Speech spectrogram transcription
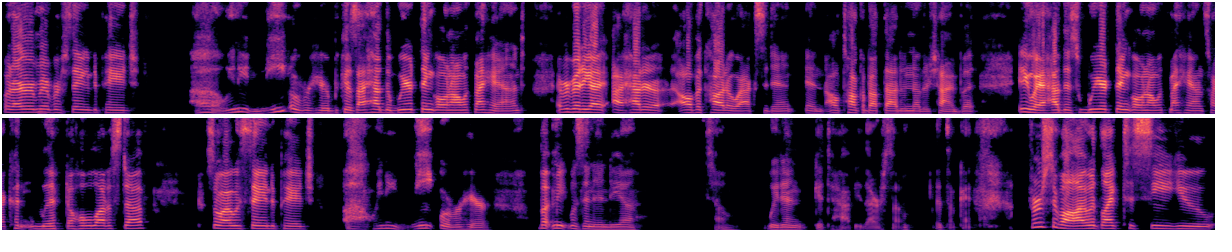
but I remember saying to Paige, "Oh, we need Meet over here because I had the weird thing going on with my hand. Everybody, I, I had an avocado accident, and I'll talk about that another time. But anyway, I had this weird thing going on with my hand, so I couldn't lift a whole lot of stuff. So I was saying to Paige, "Oh, we need Meet over here," but Meet was in India, so we didn't get to have you there, so it's okay. First of all, I would like to see you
